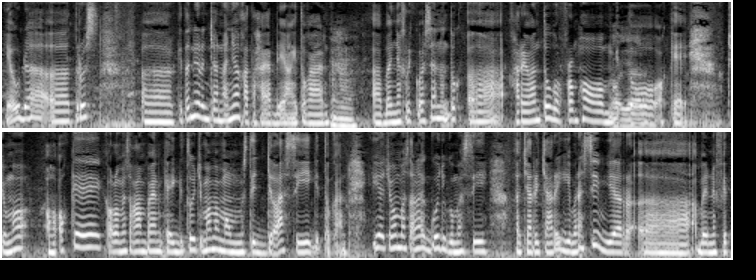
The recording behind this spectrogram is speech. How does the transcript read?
Ya udah eh, terus eh, kita nih rencananya kata HRD yang itu kan. eh, banyak requestan untuk eh, karyawan tuh work from home Oh, gitu. iya. Oke. Cuma oh oke kalau misalkan pengen kayak gitu cuma memang mesti jelas sih gitu kan. Iya, cuma masalahnya gue juga masih eh, cari-cari gimana sih biar eh, benefit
